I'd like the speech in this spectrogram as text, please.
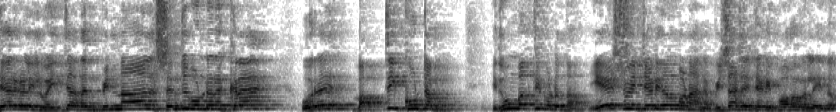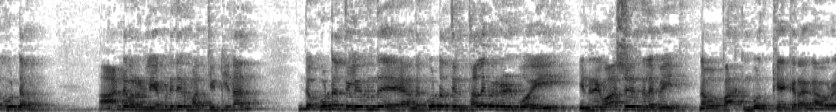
தேர்களில் வைத்து அதன் பின்னால் சென்று கொண்டிருக்கிற ஒரு பக்தி கூட்டம். இதுவும் பக்தி கூட்டம் தான். இயேசுவை தேடிதான் போனாங்க. பிசாசை தேடி போகவில்லை இந்த கூட்டம். ஆண்டவர்கள் எப்படி தெரியுமா திட்டினார்? இந்த கூட்டத்தில் இருந்து அந்த கூட்டத்தின் தலைவர்கள் போய் இன்றைய வாசகத்தில் போய் நம்ம பார்க்கும்போது கேட்கிறாங்க. அவர்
